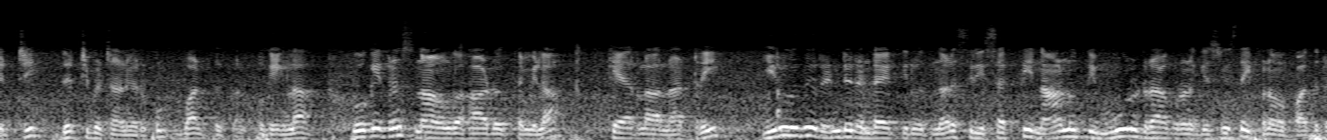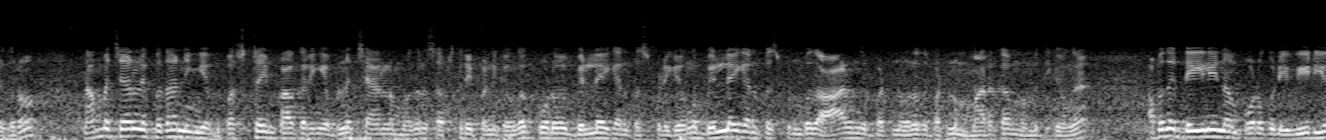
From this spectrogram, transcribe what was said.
வெற்றி வெற்றி பெற்ற அனைவருக்கும் வாழ்த்துக்கள். ஓகேங்களா? ஓகே ஃப்ரெண்ட்ஸ் நான் உங்கள் ஹார்ட் ஒர்க் தமிழா கேரளா லாட்ரி. இருபது ரெண்டு ரெண்டாயிரத்தி இருபத்தி நாலு ஸ்ரீ சக்தி நானூற்றி மூணு ட்ராகுரான கெஸ்டிங்ஸ் தான் இப்போ நம்ம பார்த்துட்டு இருக்கிறோம் நம்ம சேனல் இப்போ தான் நீங்கள் ஃபஸ்ட் டைம் பார்க்குறீங்க அப்படின்னா சேனலை முதல்ல சப்ஸ்கிரைப் பண்ணிக்கோங்க. கூடவே பெல் ஐக்கான் ப்ரெஸ் பண்ணிக்கோங்க. பெல் ஐக்கான் ப்ரெஸ் பண்ணும்போது ஆளுங்க பட்டன் வரும் அந்த பட்டனை மறக்காமல் அமைத்திக்கோங்க. அப்போ தான் டெய்லி நான் போடக்கூடிய வீடியோ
